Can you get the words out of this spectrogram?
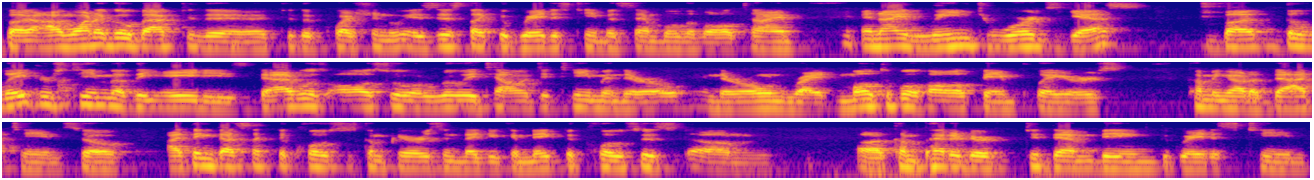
But I want to go back to the to the question: Is this like the greatest team assembled of all time? And I lean towards yes. But the Lakers team of the '80s, that was also a really talented team in their in their own right. Multiple Hall of Fame players coming out of that team. So I think that's like the closest comparison that you can make. The closest um, uh, competitor to them being the greatest team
